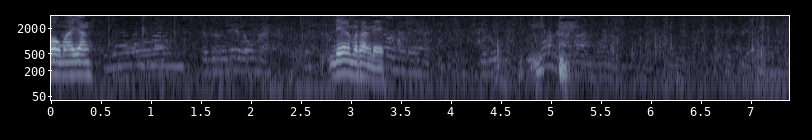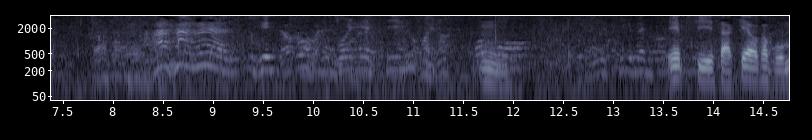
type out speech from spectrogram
ออกมายังเล่นมาทางไหนอืม FC สาแก้วครับผม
